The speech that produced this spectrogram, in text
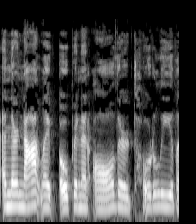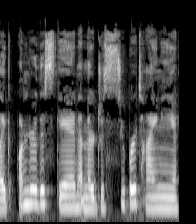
and they're not like open at all, they're totally like under the skin and they're just super tiny.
